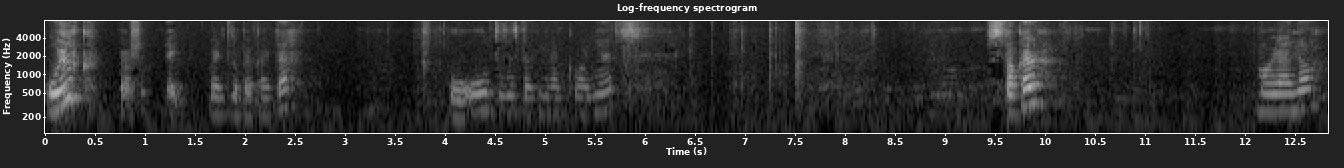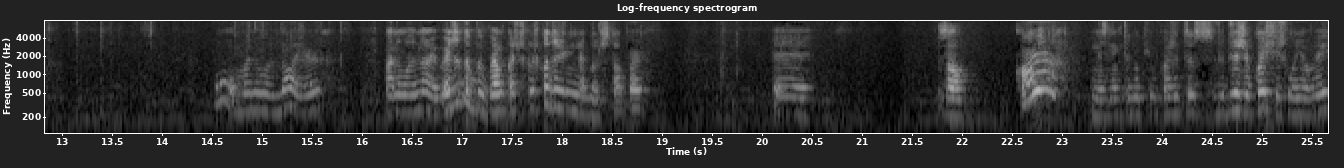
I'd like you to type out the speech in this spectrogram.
Hulk. Proszę, bardzo dobra karta. Uuu, to zostawmy na koniec. Stoker. Moreno. Uuu, Manuel Neuer. Manuel Neuer. Bardzo dobry bramkarz, tylko szkoda, że nie na stoper. Yy, Zokoria? Nie znam tego piłkarza, to jest wybrzeże Kości Słoniowej.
